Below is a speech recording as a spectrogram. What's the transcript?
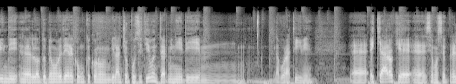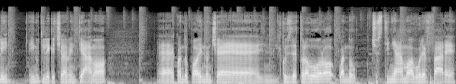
quindi eh, lo dobbiamo vedere comunque con un bilancio positivo in termini di, mh, mm, lavorativi. Eh, è chiaro che eh, siamo sempre lì, è inutile che ci lamentiamo eh, quando poi non c'è il, il cosiddetto lavoro, quando ci ostiniamo a voler fare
